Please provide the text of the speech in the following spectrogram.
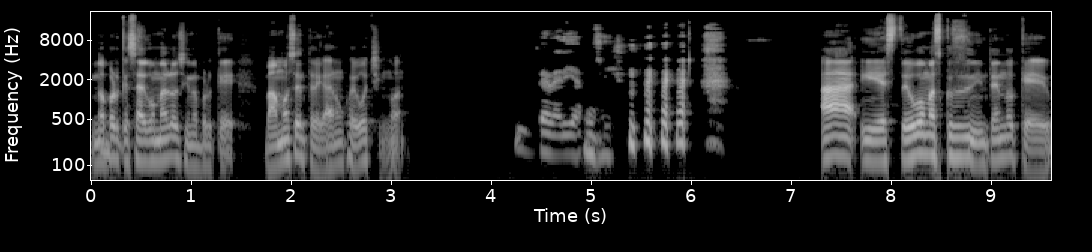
no porque sea algo malo, sino porque vamos a entregar un juego chingón. Debería. Ujú. Ah, y este, hubo más cosas de Nintendo que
